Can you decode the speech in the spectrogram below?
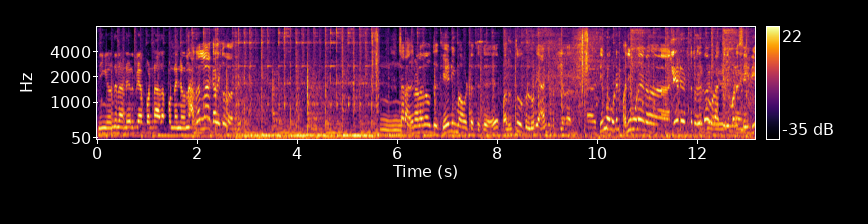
நீங்க வந்து நான் நேர்மையா பண்ண அதை பண்ணங்கலாம் அதெல்லாம் கதைக்கு வந்து. சார் அதனாலதான் வந்து தேனி மாவட்டத்துக்கு மருத்துவக் கல்லூரி அஹ் திமுக பதிமூணாயிரம் லீடு எடுத்துட்டு தான் ஒரு ஆச்சரியமான செய்தி.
